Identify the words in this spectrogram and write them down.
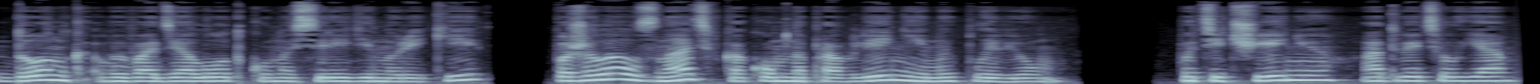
Донг, выводя лодку на середину реки, пожелал знать, в каком направлении мы плывем. «По течению», — ответил я.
